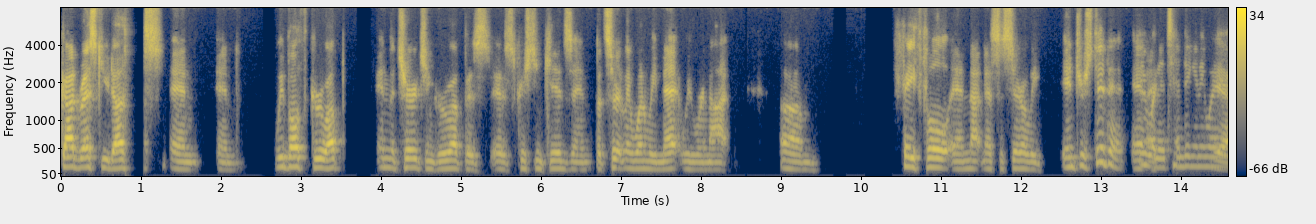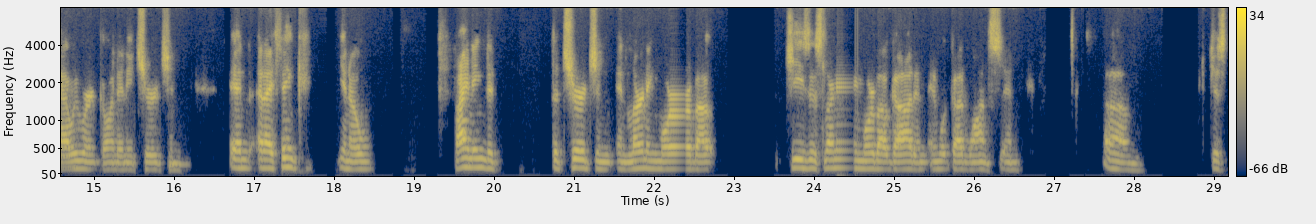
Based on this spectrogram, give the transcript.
God rescued us, and and we both grew up in the church and grew up as as Christian kids, and but certainly when we met, we were not um, faithful and not necessarily interested. In, we and I weren't attending anywhere? Yeah we weren't going to any church. And and and i think you know finding the the church and and learning more about jesus learning more about god and, and what god wants. And um just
